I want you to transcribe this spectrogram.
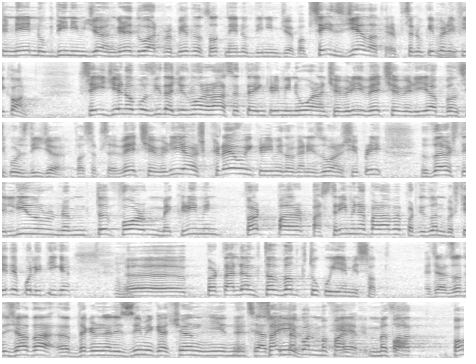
që ne nuk dinim gjë, ngre duart përpjetë dhe thotë ne nuk dinim gjë. Po pse i zgjedh atëherë? Pse nuk i mhm. verifikon? Mm -hmm. Pse i gjen opozita gjithmonë rastet e inkriminuara në qeveri, vetë qeveria bën sikur s'di gjë? Po sepse vetë qeveria është kreu i krimit të organizuar në Shqipëri dhe është e lidhur në këtë formë me krimin për pastrimin e parave, për t'i dhënë mbështetje politike, për ta lënë këtë vend këtu ku jemi sot. E qartë. Zoti Gjata, dekriminalizimi ka qenë një iniciativë e Sa i takon, më fal, më thatë, po?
